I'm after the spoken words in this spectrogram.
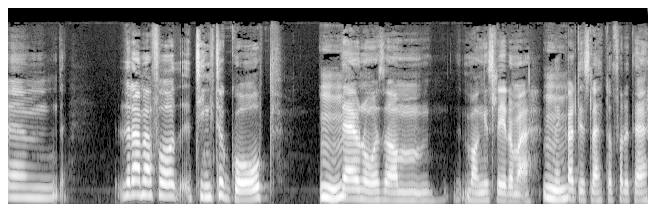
Um, det der med å få ting til å gå opp, Mm. det er jo noe som mange sliter med. Det er ikke alltid så lett å få det til.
